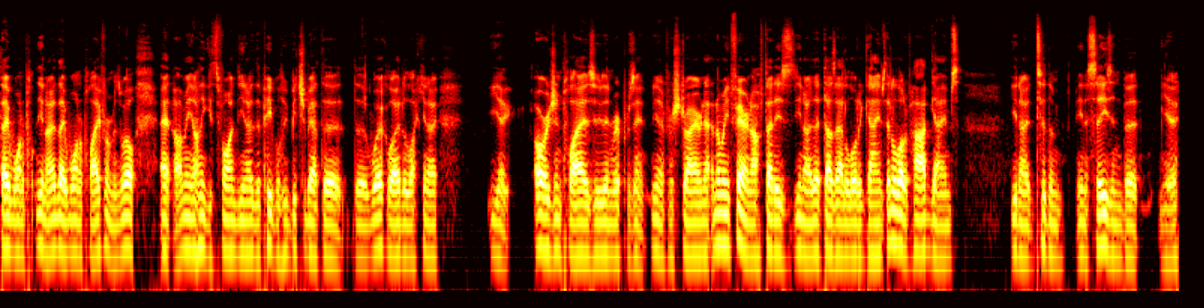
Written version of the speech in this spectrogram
they want to you know they want to play for them as well. And I mean, I think it's fine. You know, the people who bitch about the, the workload are like you know, you know, Origin players who then represent you know for Australia and, and I mean, fair enough. That is you know that does add a lot of games and a lot of hard games, you know, to them in a season. But yeah,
